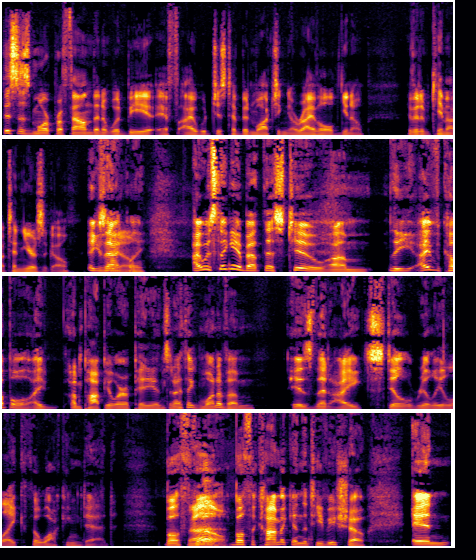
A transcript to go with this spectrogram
this is more profound than it would be if I would just have been watching Arrival you know if it had came out 10 years ago Exactly. you know? I was thinking about this too. Um, the I have a couple I, unpopular opinions, and I think one of them is that I still really like The Walking Dead, both the Oh. both the comic and the TV show. And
